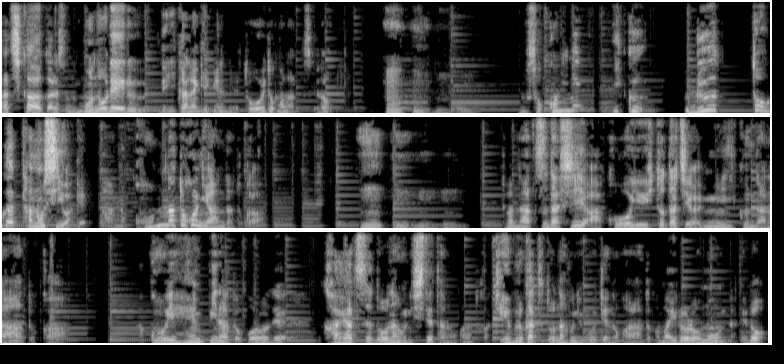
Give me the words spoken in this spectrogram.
立川からそのモノレールで行かなきゃいけないみたいな遠いところなんですけど、うんうんうんうん。そこにね、行くルートが楽しいわけ。あの、こんなとこにあんだとか、うんうんうん例えば夏だし、あ、こういう人たちが見に行くんだなとか、あこういう偏僻なところで開発ってどんな風にしてたのかなとか、ケーブルカーってどんな風に動いてるのかなとか、まあいろいろ思うんだけど、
